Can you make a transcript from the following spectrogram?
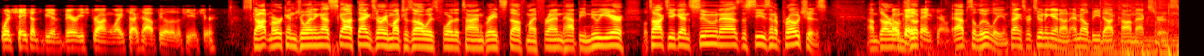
what shapes up to be a very strong White Sox outfield of the future. Scott Merkin joining us. Scott, thanks very much as always for the time. Great stuff, my friend. Happy New Year. We'll talk to you again soon as the season approaches. I'm Darwin Okay, Zook. thanks, Darwin. Absolutely. And thanks for tuning in on MLB.com Extras.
